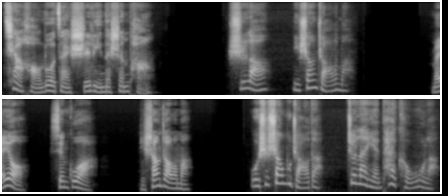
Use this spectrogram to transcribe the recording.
恰好落在石林的身旁。石郎，你伤着了吗？没有，仙姑啊，你伤着了吗？我是伤不着的，这烂眼太可恶了，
